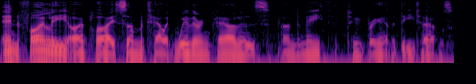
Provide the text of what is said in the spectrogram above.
And finally I apply some metallic weathering powders underneath to bring out the details.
